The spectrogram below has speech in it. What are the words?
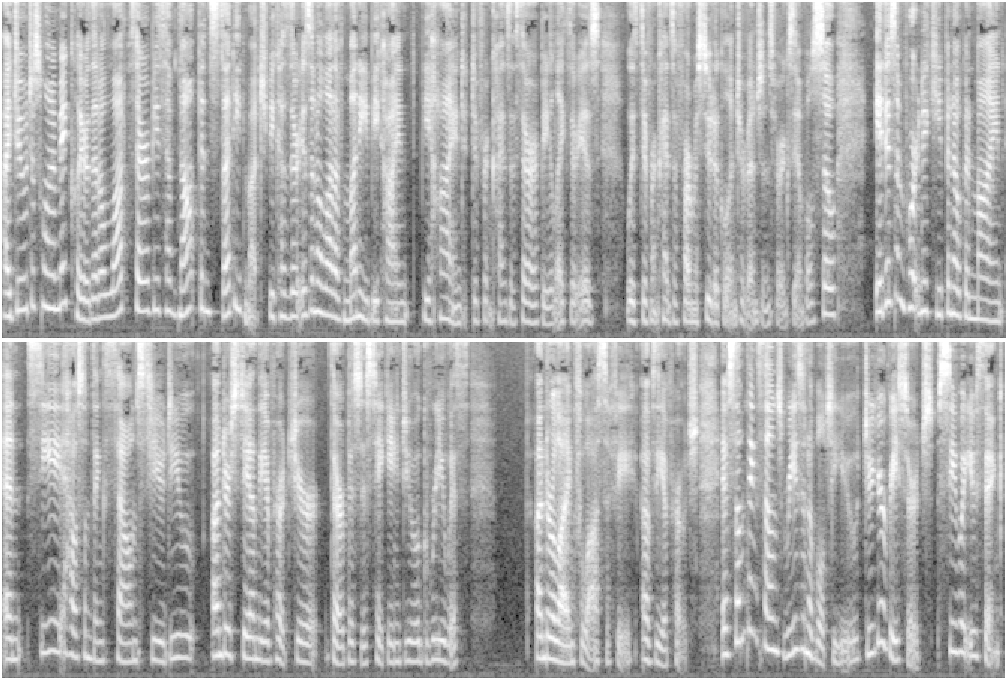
I do just want to make clear that a lot of therapies have not been studied much because there isn't a lot of money behind behind different kinds of therapy like there is with different kinds of pharmaceutical interventions for example. So it is important to keep an open mind and see how something sounds to you. Do you understand the approach your therapist is taking? Do you agree with underlying philosophy of the approach. If something sounds reasonable to you, do your research, see what you think.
